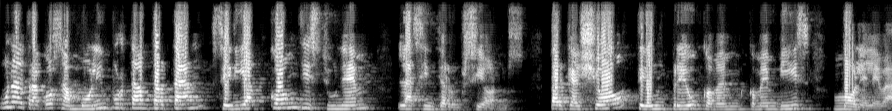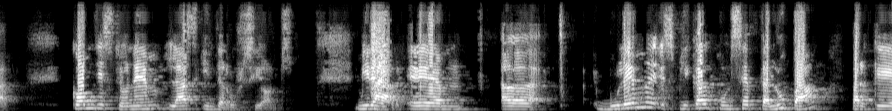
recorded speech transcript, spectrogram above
una altra cosa molt important, per tant, seria com gestionem les interrupcions, perquè això té un preu, com hem, com hem vist, molt elevat. Com gestionem les interrupcions? Mirar, eh, eh, volem explicar el concepte lupa perquè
